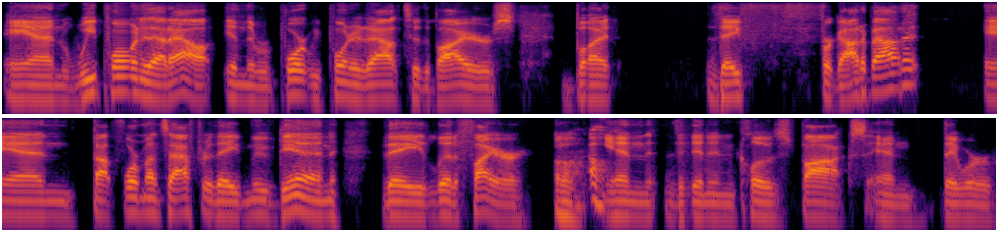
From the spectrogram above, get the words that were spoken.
And we pointed that out in the report. We pointed it out to the buyers, but they f- forgot about it. And about four months after they moved in, they lit a fire oh. in the, an enclosed box, and they were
